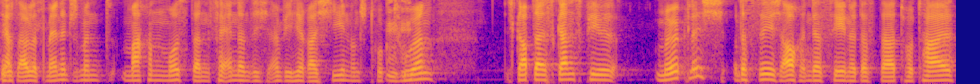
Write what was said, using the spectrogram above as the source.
der Ja. das alles Management machen muss. Dann verändern sich irgendwie Hierarchien und Strukturen. Ich glaube, da ist ganz viel möglich und das sehe ich auch in der Szene, dass da total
